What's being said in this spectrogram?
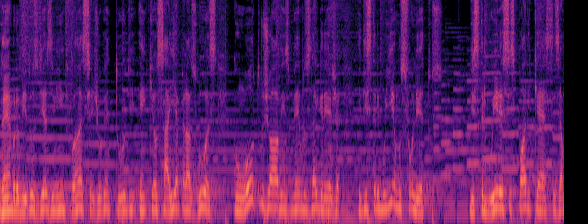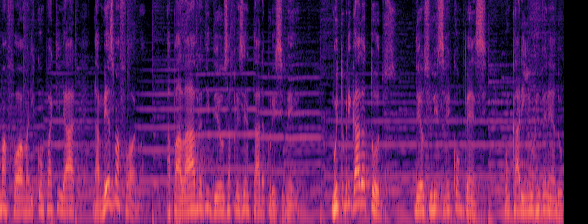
Lembro-me dos dias de minha infância e juventude em que eu saía pelas ruas com outros jovens membros da igreja e distribuíamos folhetos. Distribuir esses podcasts é uma forma de compartilhar, da mesma forma, a palavra de Deus apresentada por esse meio. Muito obrigado a todos. Deus lhes recompense. Com carinho, reverendo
